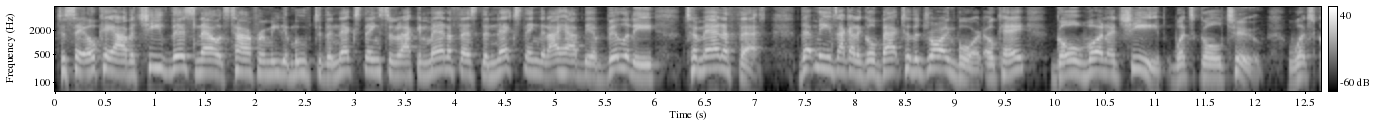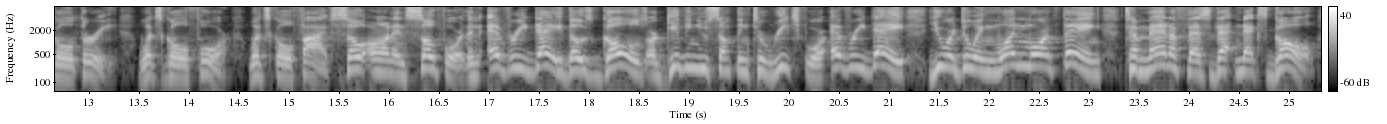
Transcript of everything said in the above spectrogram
to say, okay, I've achieved this. Now it's time for me to move to the next thing so that I can manifest the next thing that I have the ability to manifest. That means I got to go back to the drawing board, okay? Goal one achieved. What's goal two? What's goal three? What's goal four? What's goal five? So on and so forth. And every day, those goals are giving you something to reach for. Every day, you are doing one more thing to manifest that next goal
